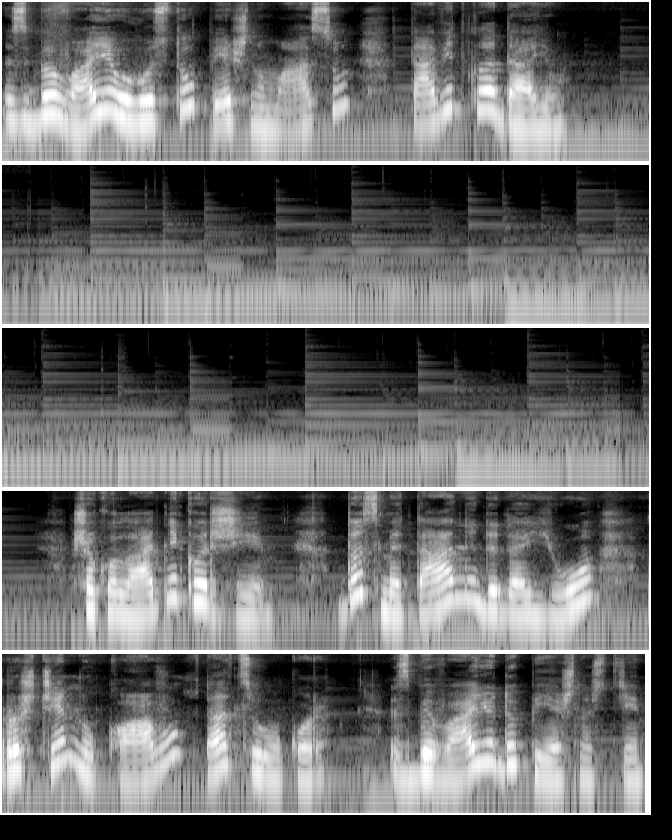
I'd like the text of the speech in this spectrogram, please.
збиваю в густу пишну масу та відкладаю. Шоколадні коржі. До сметани додаю розчинну каву та цукор. Збиваю до пишності.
